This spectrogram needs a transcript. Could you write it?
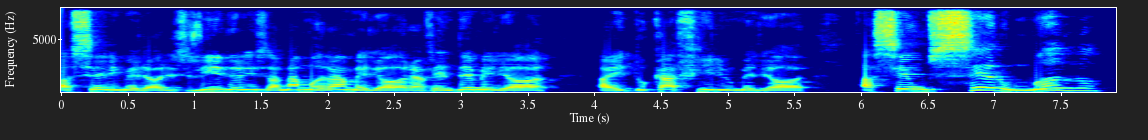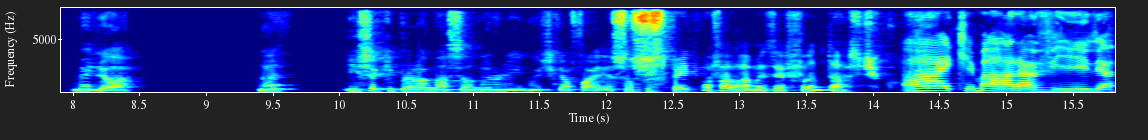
a serem melhores líderes, a namorar melhor, a vender melhor, a educar filho melhor, a ser um ser humano melhor, né? Isso é que programação neurolinguística faz. Eu sou suspeito para falar, mas é fantástico. Ai, que maravilha!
